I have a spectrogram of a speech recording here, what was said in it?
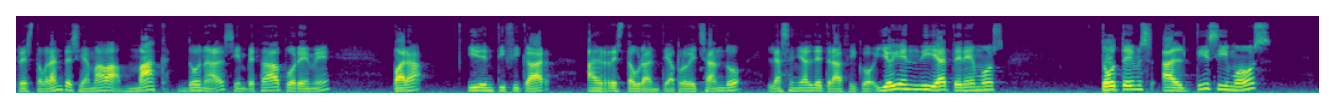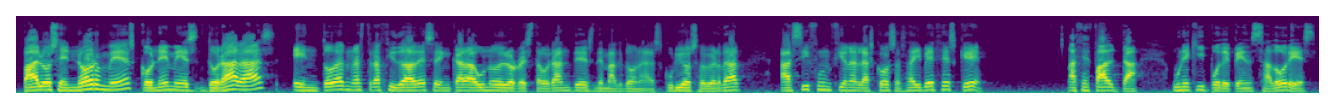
restaurante se llamaba McDonald's y empezaba por M, para identificar al restaurante, aprovechando la señal de tráfico. Y hoy en día tenemos tótems altísimos, palos enormes con M's doradas en todas nuestras ciudades, en cada uno de los restaurantes de McDonald's. Curioso, ¿verdad? Así funcionan las cosas. Hay veces que hace falta un equipo de pensadores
